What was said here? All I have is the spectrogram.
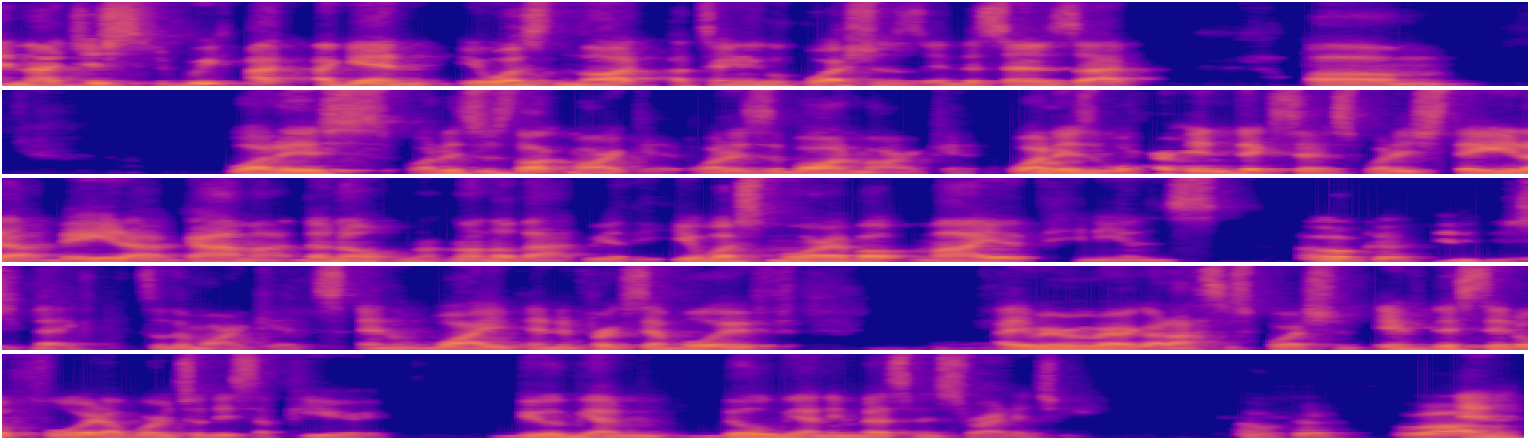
And I just we I, again it was not a technical questions in the sense that um what is what is the stock market what is the bond market what is what are indexes what is theta beta gamma no no no- none of that really it was more about my opinions Okay. in respect to the markets and why and for example if I remember I got asked this question: If the state of Florida were to disappear, build me an build me an investment strategy. Okay. Wow. And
